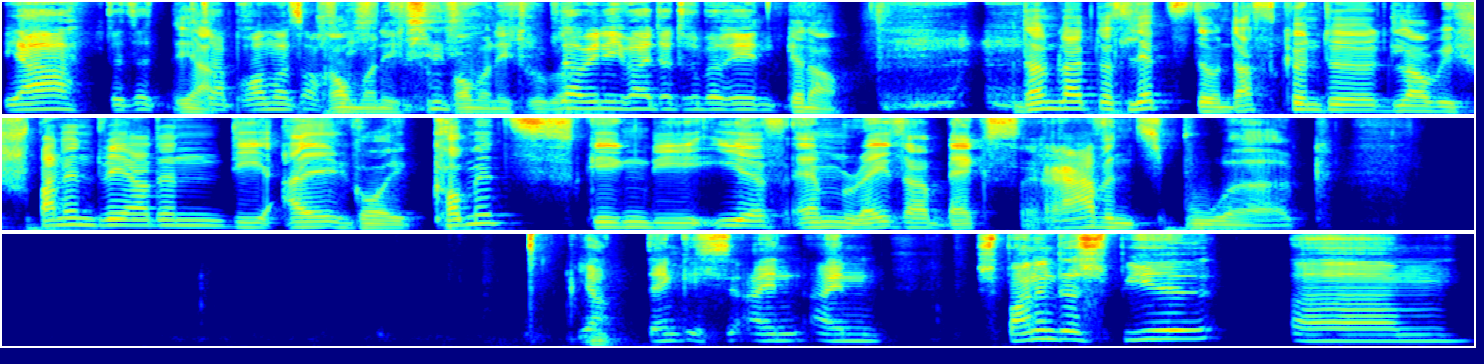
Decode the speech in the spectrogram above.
Ja, da, da, Ja, da brauchen wir uns auch Brauchen wir nicht, nicht, brauchen wir nicht drüber. glaube ich, nicht weiter drüber reden. Genau. Und dann bleibt das letzte, und das könnte, glaube ich, spannend werden: die Allgäu Comets gegen die IFM Razorbacks Ravensburg. Ja, denke ich, ein, ein spannendes Spiel. Ähm,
